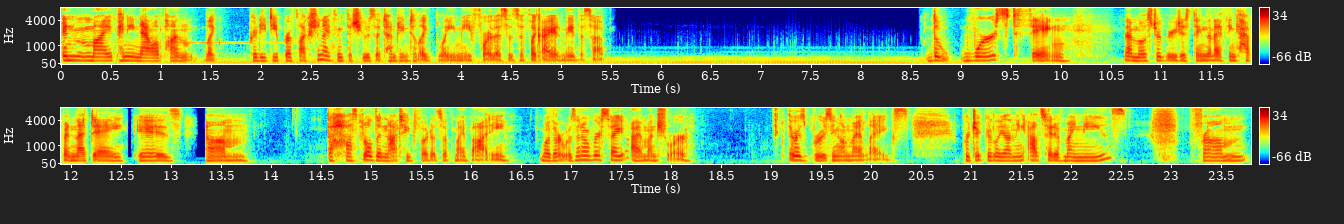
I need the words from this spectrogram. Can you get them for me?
In my opinion, now upon like pretty deep reflection, I think that she was attempting to like blame me for this as if like I had made this up. The worst thing, the most egregious thing that I think happened that day is um, the hospital did not take photos of my body. Whether it was an oversight, I'm unsure. There was bruising on my legs, particularly on the outside of my knees from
